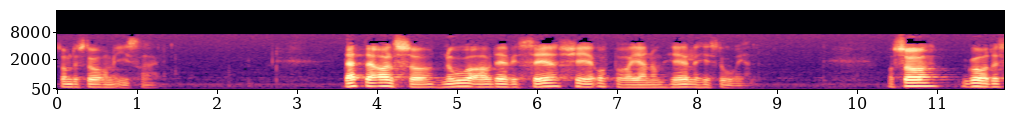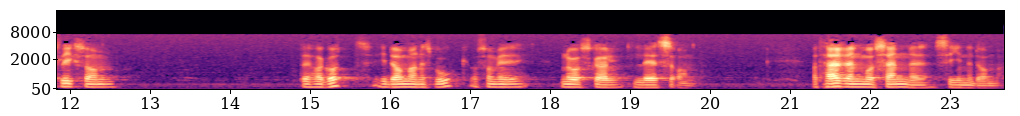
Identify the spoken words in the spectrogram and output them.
som det står om Israel. Dette er altså noe av det vi ser skje oppover gjennom hele historien. Og så går det slik som det har gått i Dommernes bok, og som vi nå skal lese om. At Herren må sende sine dommer.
